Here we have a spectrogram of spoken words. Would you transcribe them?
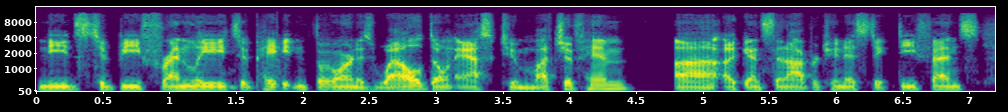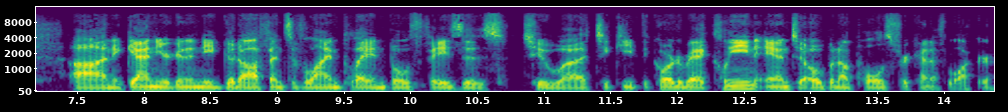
needs to be friendly to Payton Thorne as well. Don't ask too much of him uh, against an opportunistic defense. Uh, and again, you're going to need good offensive line play in both phases to uh, to keep the quarterback clean and to open up holes for Kenneth Walker.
